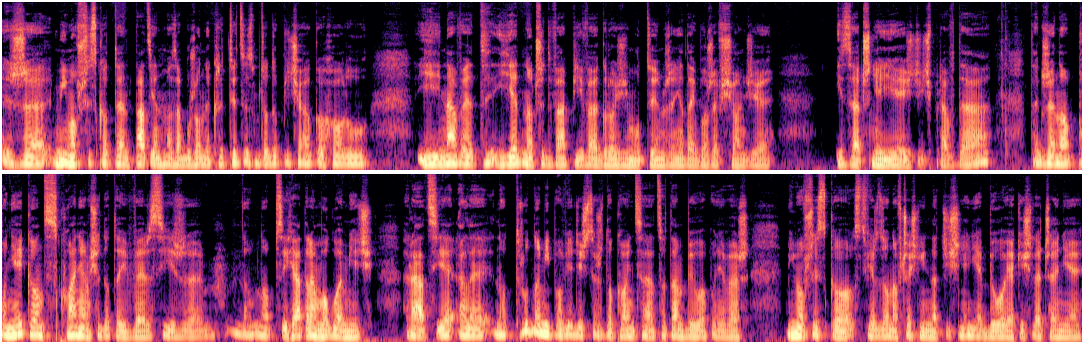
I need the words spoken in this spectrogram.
że mimo wszystko ten pacjent ma zaburzony krytycyzm co do picia alkoholu i nawet jedno czy dwa piwa grozi mu tym, że nie daj Boże wsiądzie i zacznie jeździć, prawda? Także no, poniekąd skłaniam się do tej wersji, że no, no, psychiatra mogła mieć rację, ale no, trudno mi powiedzieć też do końca, co tam było, ponieważ mimo wszystko stwierdzono wcześniej naciśnienie, było jakieś leczenie,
